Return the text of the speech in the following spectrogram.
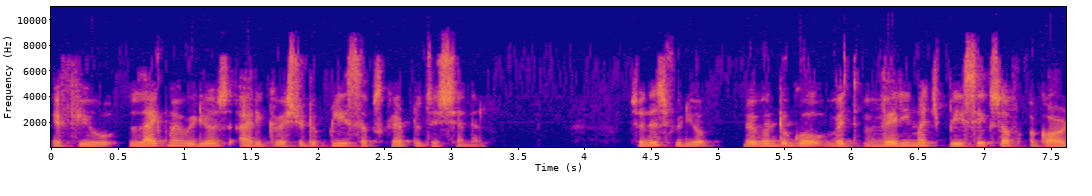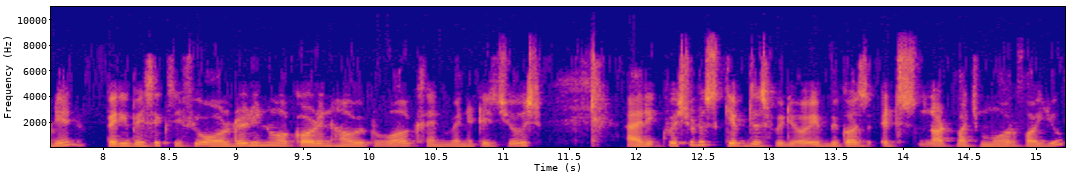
if you like my videos, I request you to please subscribe to this channel. So in this video, we're going to go with very much basics of accordion, very basics. If you already know accordion, how it works and when it is used, I request you to skip this video eh, because it's not much more for you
